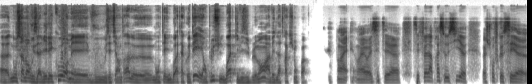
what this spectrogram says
non seulement vous aviez les cours, mais vous étiez en train de monter une boîte à côté et en plus une boîte qui visiblement avait de l'attraction, quoi. Ouais, ouais, ouais, c'était c'est fun. Après, c'est aussi, bah, je trouve que c'est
